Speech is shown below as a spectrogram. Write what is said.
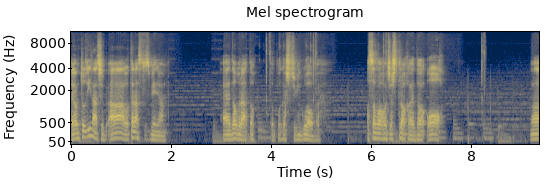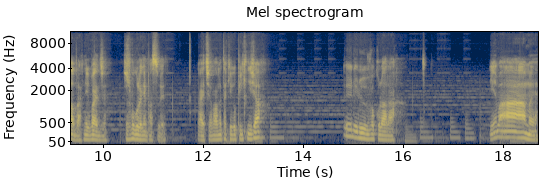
A on tu inaczej, a, bo teraz tu zmieniam. E, dobra, to, to pokażcie mi głowę. Pasował chociaż trochę do, o! No dobra, niech będzie. Chociaż w ogóle nie pasuje. Słuchajcie, mamy takiego pięknisia. Tylilu, W okularach. Nie mamy.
